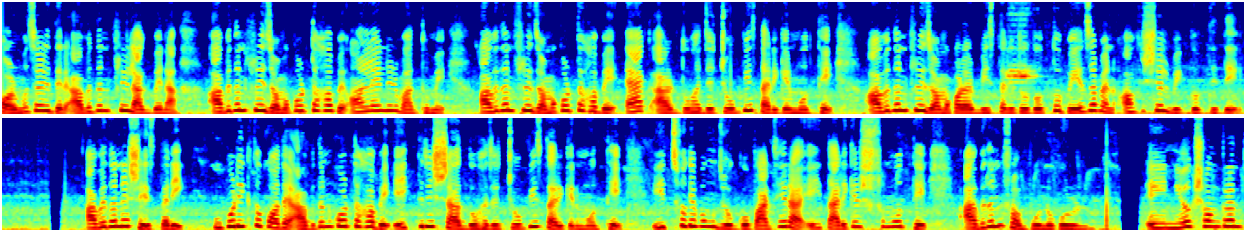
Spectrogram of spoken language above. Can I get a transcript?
কর্মচারীদের আবেদন ফ্রি লাগবে না। আবেদন ফ্রি জমা করতে হবে অনলাইনের মাধ্যমে। আবেদন ফ্রি জমা করতে হবে এক আট দু তারিখের মধ্যে। আবেদন ফ্রি জমা করার বিস্তারিত তথ্য পেয়ে যাবেন অফিসিয়াল বিজ্ঞপ্তিতে। আবেদনের শেষ তারিখ। উপরিক্ত পদে আবেদন করতে হবে একত্রিশ সাত দু তারিখের মধ্যে। ইচ্ছুক এবং যোগ্য প্রার্থীরা এই তারিখের মধ্যে আবেদন সম্পূর্ণ করুন। এই নিয়োগ সংক্রান্ত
